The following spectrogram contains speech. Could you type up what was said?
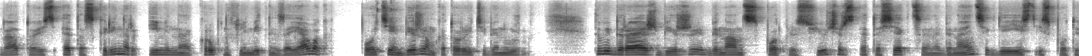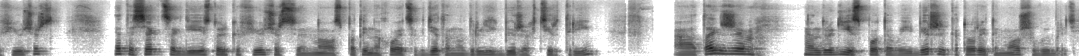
Да? То есть это скринер именно крупных лимитных заявок по тем биржам, которые тебе нужны. Ты выбираешь биржи Binance Spot плюс Futures. Это секция на Binance, где есть и спот, и Futures. Это секция, где есть только фьючерсы, но споты находятся где-то на других биржах Tier 3, а также другие спотовые биржи, которые ты можешь выбрать.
